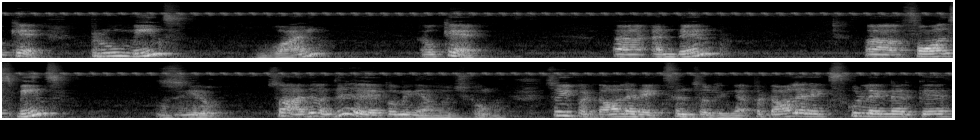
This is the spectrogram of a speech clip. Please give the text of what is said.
Okay true means one okay and then false means zero so அது வந்து எப்போவுமே ஞாபகம் வச்சுக்கோங்க. ஸோ இப்போ டாலர் எக்ஸ்ன்னு சொல்கிறீங்க அப்போ டாலர் எக்ஸ்குள்ள என்ன இருக்குது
